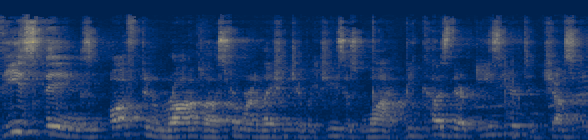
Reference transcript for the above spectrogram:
these things often rob us from our relationship with Jesus. Why? Because they're easier to justify.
